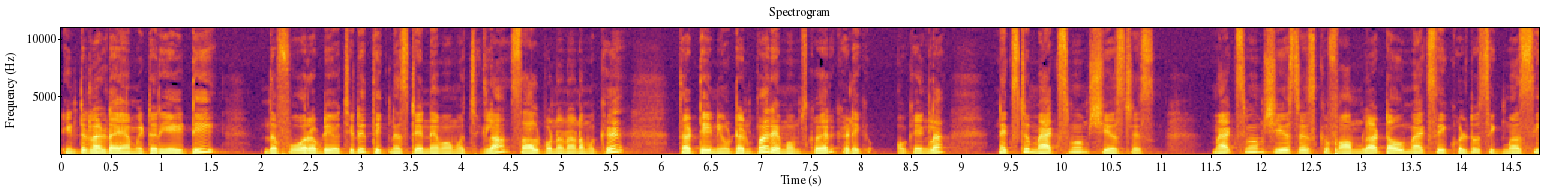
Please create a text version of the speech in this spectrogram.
internal diameter eighty இந்த ஃபோர் அப்படியே வச்சுட்டு திக்னஸ் டென் எம்எம் வச்சுக்கலாம். சால்வ் பண்ணோன்னா நமக்கு தேர்ட்டி நியூட்டன் பர் எம்எம் ஸ்கொயர் கிடைக்கும். ஓகேங்களா next maximum shear stress maximum shear ஸ்ட்ரெஸ்க்கு formula tau max equal to sigma c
